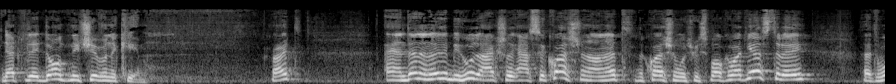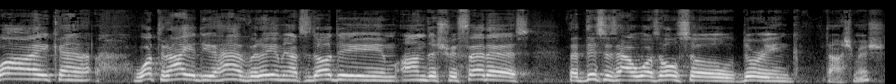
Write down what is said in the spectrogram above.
that they don't need Shiva Nikim. Right? And then Noda B'Yehuda actually asks a question on it, the question which we spoke about yesterday, that why can, what raya do you have on the Shriferes, that this is how it was also during Tashmish?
